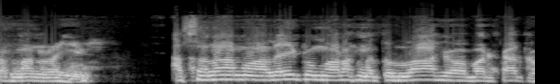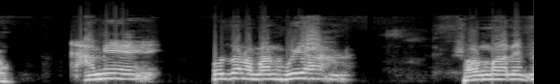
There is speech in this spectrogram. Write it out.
রহমান আলাইকুম রহমতুল্লাহ আমি রহমান সম্মানিত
